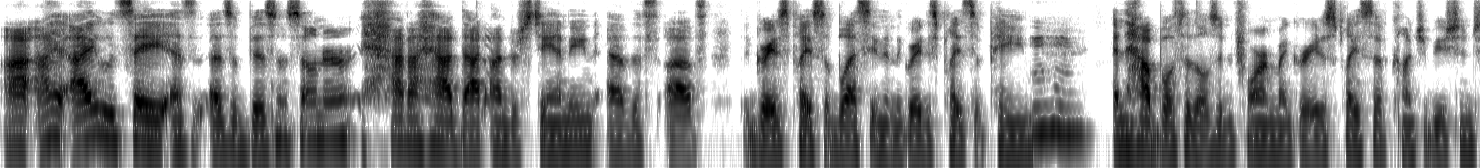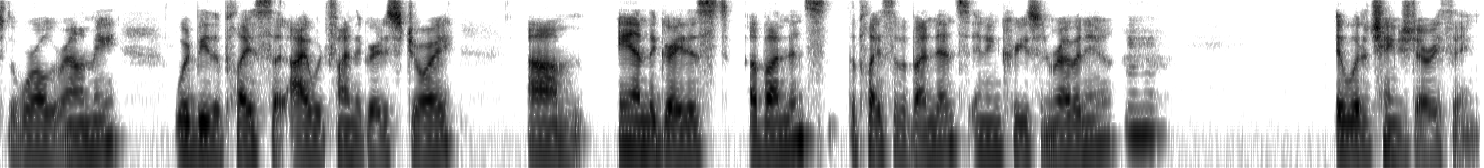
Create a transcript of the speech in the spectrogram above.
I, I would say as as a business owner, had I had that understanding of the of the greatest place of blessing and the greatest place of pain, Mhm. and how both of those inform my greatest place of contribution to the world around me, would be the place that I would find the greatest joy, um, and the greatest abundance, the place of abundance and increase in revenue Mhm. it would have changed everything.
